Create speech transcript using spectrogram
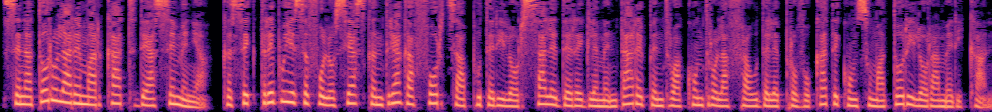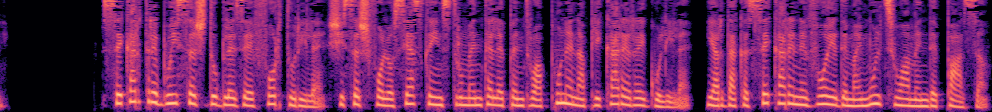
Senatorul a remarcat de asemenea că SEC trebuie să folosească întreaga forță a puterilor sale de reglementare pentru a controla fraudele provocate consumatorilor americani. SEC ar trebui să-și dubleze eforturile și să-și folosească instrumentele pentru a pune în aplicare regulile, iar dacă SEC are nevoie de mai mulți oameni de pază,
